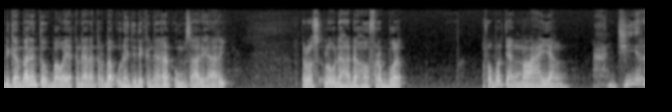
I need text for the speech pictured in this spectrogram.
digambarin tuh bahwa ya kendaraan terbang udah jadi kendaraan umum sehari-hari. Terus lu udah ada hoverboard. Hoverboard yang melayang. Anjir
